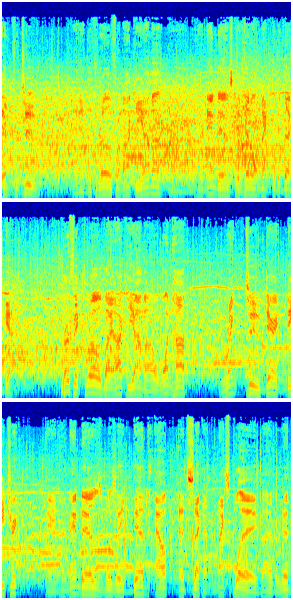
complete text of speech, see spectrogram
heading for two. And the throw from Akiyama. And Hernandez can head on back to the dugout. Perfect throw by Akiyama. One hop right two, Derek Dietrich. And Hernandez was a dead out at second. Nice play by the Reds'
